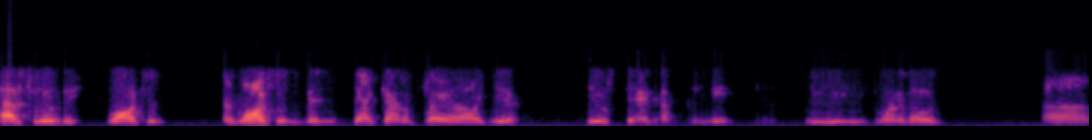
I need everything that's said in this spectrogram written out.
Absolutely. Walton, and Walton's been that kind of player all year. He'll stand up he needs. He's one of those uh,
